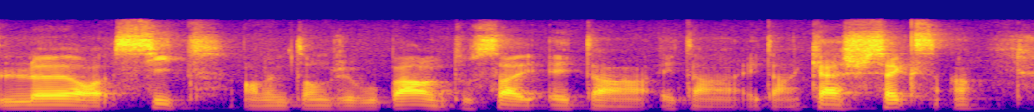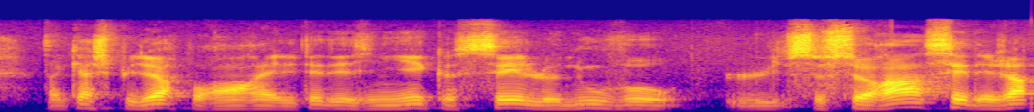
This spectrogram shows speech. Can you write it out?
leur site en même temps que je vous parle. Tout ça est un, est un, est un cache sexe, hein. c'est un cache pudeur pour en réalité désigner que c'est le nouveau, ce sera, c'est déjà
